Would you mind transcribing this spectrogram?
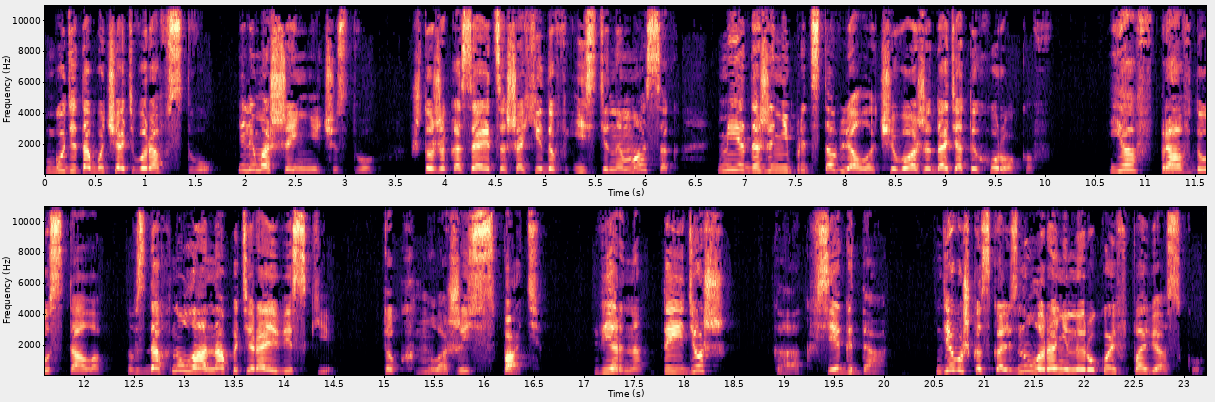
будет обучать воровству или мошенничеству. Что же касается шахидов истины масок, Мия даже не представляла, чего ожидать от их уроков. «Я вправду устала», — вздохнула она, потирая виски. Так ложись спать. Верно. Ты идешь? Как всегда. Девушка скользнула раненой рукой в повязку.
